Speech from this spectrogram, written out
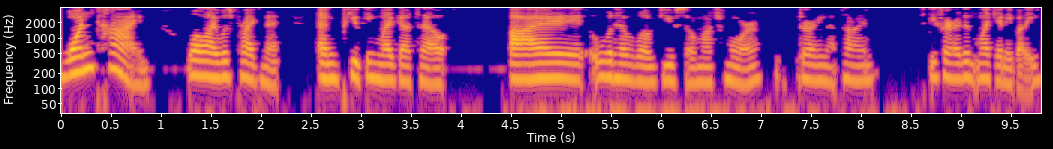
one time while I was pregnant and puking my guts out, I would have loved you so much more during that time. To be fair, I didn't like anybody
